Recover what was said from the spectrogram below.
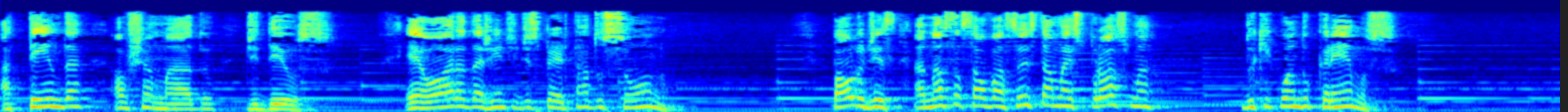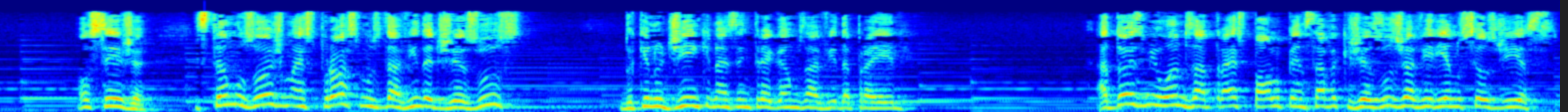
Atenda ao chamado de Deus. É hora da gente despertar do sono. Paulo diz: a nossa salvação está mais próxima do que quando cremos. Ou seja, estamos hoje mais próximos da vinda de Jesus do que no dia em que nós entregamos a vida para Ele. Há dois mil anos atrás, Paulo pensava que Jesus já viria nos seus dias.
